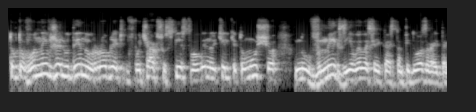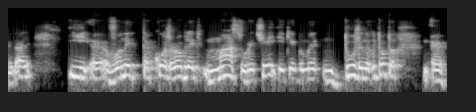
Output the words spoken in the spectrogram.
Тобто вони вже людину роблять в очах суспільства винною тільки тому, що ну в них з'явилася якась там підозра і так далі. І е, вони також роблять масу речей, яких би ми дуже не тобто е,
